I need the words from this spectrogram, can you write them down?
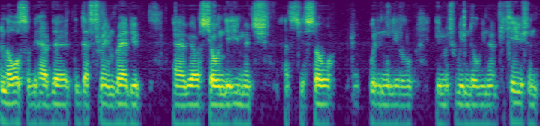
And also we have the, the depth frame ready. Uh, we are showing the image as you saw within a little image window in application.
